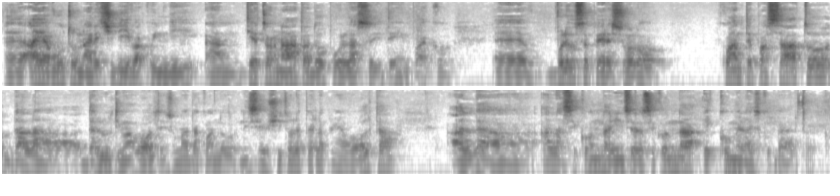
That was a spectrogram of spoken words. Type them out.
eh, hai avuto una recidiva, quindi ehm, ti è tornata dopo un lasso di tempo. Ecco, eh, volevo sapere solo quanto è passato dalla, dall'ultima volta, insomma, da quando ne sei uscito per la prima volta alla, alla seconda, all'inizio della seconda e come l'hai scoperto. Ecco.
